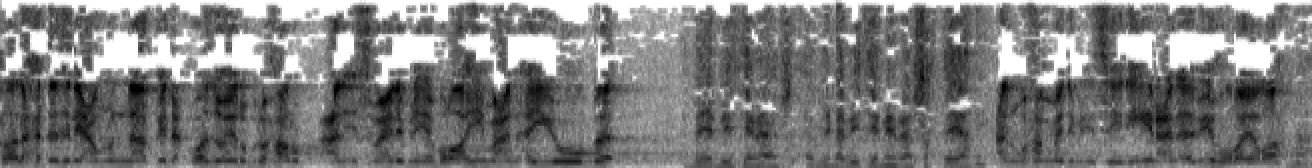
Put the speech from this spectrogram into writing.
قال حدثني عمرو الناقد وزهير بن حرب عن إسماعيل بن إبراهيم عن أيوب بن أبي تميم بن أبي تميم السختياني عن محمد بن سيرين عن أبي هريرة. نعم.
